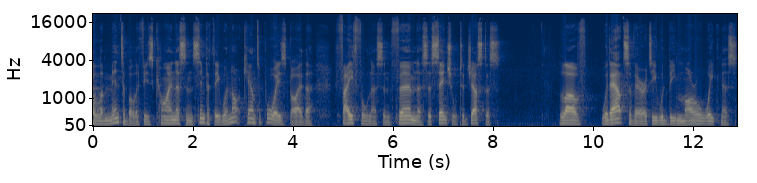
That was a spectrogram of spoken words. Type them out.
lamentable if his kindness and sympathy were not counterpoised by the faithfulness and firmness essential to justice. Love without severity would be moral weakness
